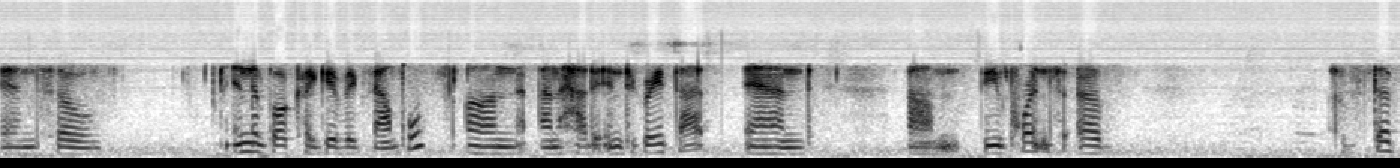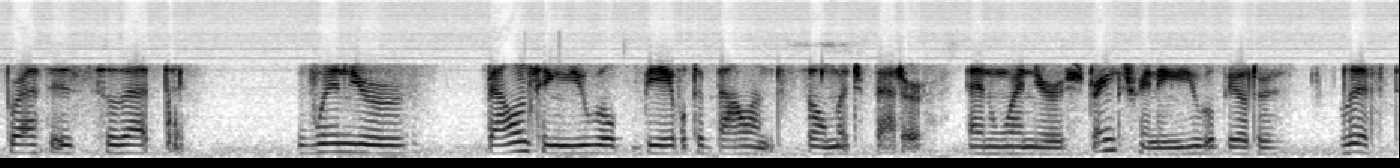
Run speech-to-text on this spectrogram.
And so in the book, I give examples on, on how to integrate that and um, the importance of of the breath is so that when you're balancing, you will be able to balance so much better. And when you're strength training, you will be able to lift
